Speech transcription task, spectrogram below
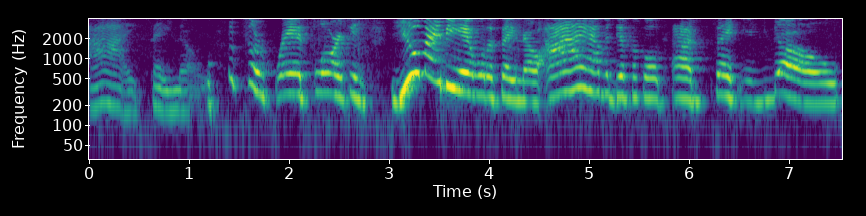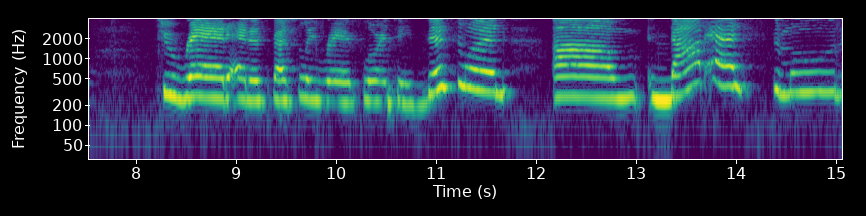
I say no to red Florentine? You may be able to say no. I have a difficult time saying no to red and especially red Florentine. This one, um, not as smooth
